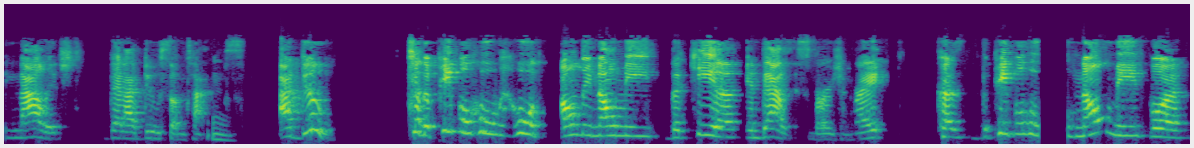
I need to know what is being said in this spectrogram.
acknowledged that I do sometimes. Mm. I do. To the people who who only know me the Keya in Dallas version, right? Because the people who know me for,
